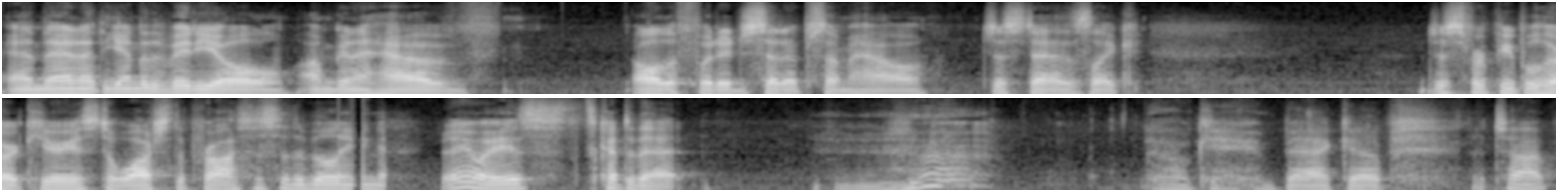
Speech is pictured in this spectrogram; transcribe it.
And then at the end of the video, I'm going to have all the footage set up somehow, just as like, just for people who are curious to watch the process of the building. But anyways, let's cut to that. Okay, back up the top.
